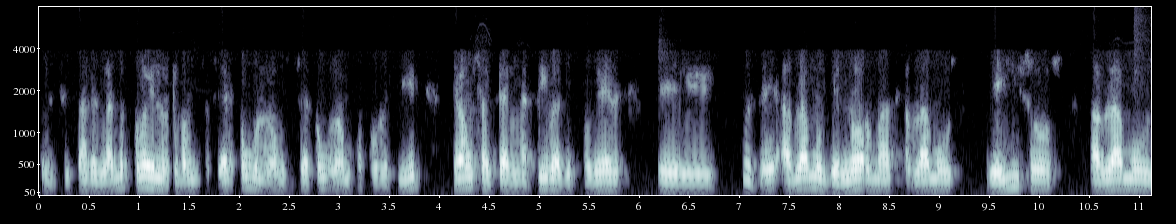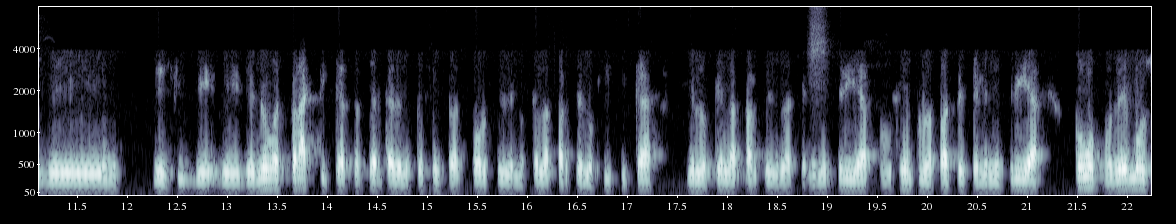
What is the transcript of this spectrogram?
se está arreglando, ¿cómo es lo que vamos a hacer? ¿Cómo lo vamos a hacer? ¿Cómo lo vamos a corregir? Tenemos alternativas de poder, eh, pues, eh, hablamos de normas, hablamos de ISOs, hablamos de de, de, nuevas prácticas acerca de lo que es el transporte, de lo que es la parte logística, de lo que es la parte de la telemetría, por ejemplo, la parte de telemetría, cómo podemos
